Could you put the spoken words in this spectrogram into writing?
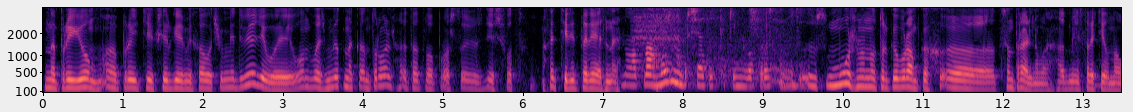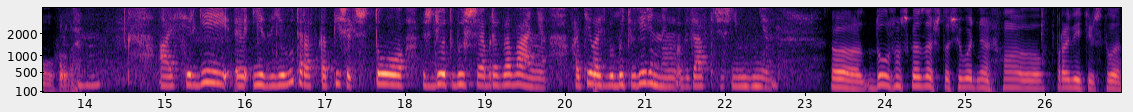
на прием, э, прийти к Сергею Михайловичу Медведеву, и он возьмет на контроль этот вопрос здесь вот территориально. Ну а к вам можно обращаться с такими вопросами? Можно, но только в рамках э, центрального административного округа. Угу. А Сергей э, из Елуторовска пишет, что ждет высшее образование. Хотелось бы быть уверенным в завтрашнем дне. Э, должен сказать, что сегодня э, правительство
